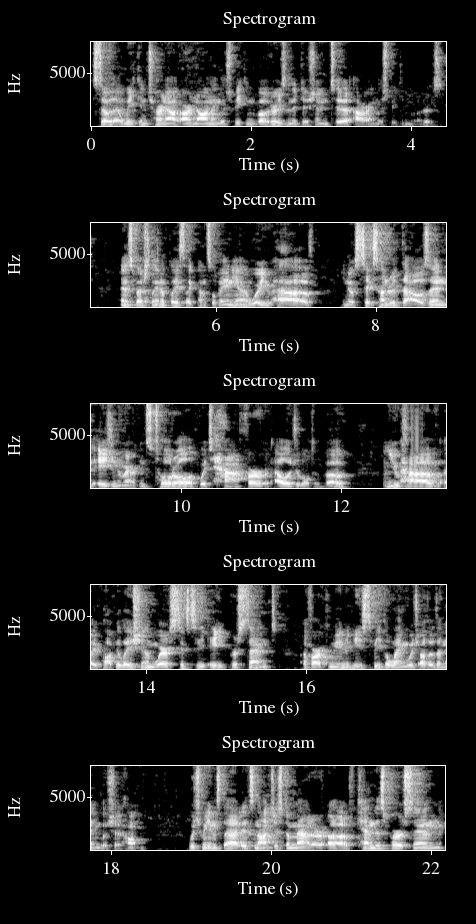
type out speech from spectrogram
so that we can turn out our non-English speaking voters in addition to our English speaking voters. And especially in a place like Pennsylvania where you have you know 600,000 Asian Americans total, of which half are eligible to vote. You have a population where 68% of our community speak a language other than English at home, which means that it's not just a matter of can this person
